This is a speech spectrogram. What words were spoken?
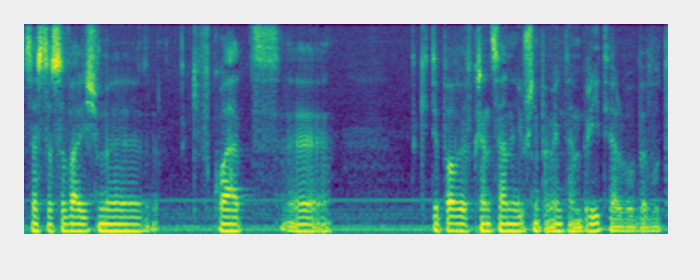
zastosowaliśmy taki wkład y, taki typowy, wkręcany, już nie pamiętam, Brity albo BWT.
